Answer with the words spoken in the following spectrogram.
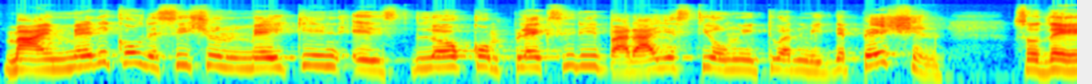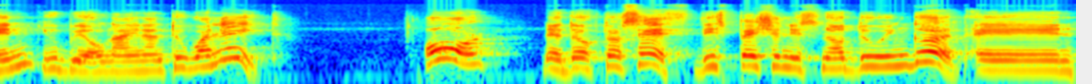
My medical decision making is low complexity, but I still need to admit the patient. So then you bill 99218. Or the doctor says, this patient is not doing good and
